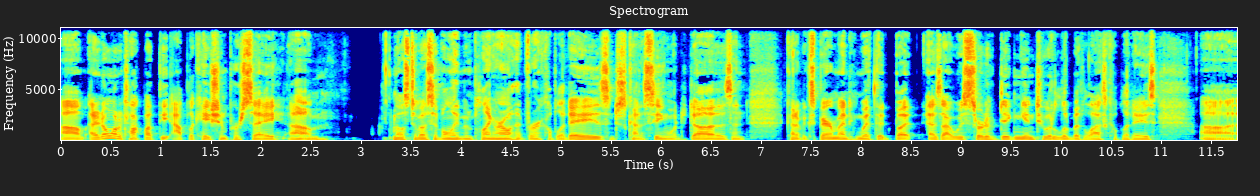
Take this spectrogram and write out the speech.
Um, and I don't want to talk about the application per se. Um, most of us have only been playing around with it for a couple of days and just kind of seeing what it does and kind of experimenting with it. But as I was sort of digging into it a little bit the last couple of days, uh,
